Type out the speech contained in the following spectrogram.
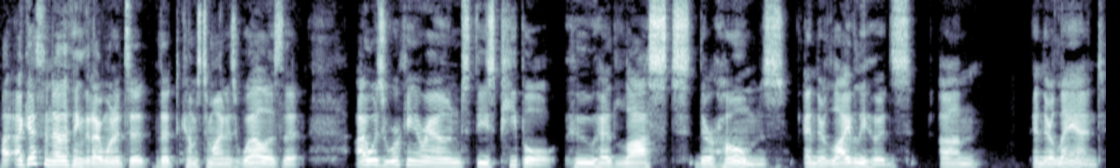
I, I guess another thing that I wanted to that comes to mind as well is that I was working around these people who had lost their homes and their livelihoods um, and their land,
